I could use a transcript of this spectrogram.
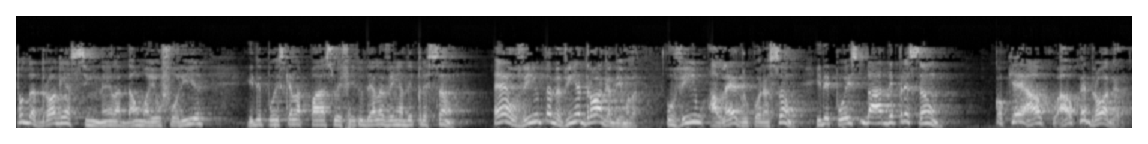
toda droga é assim, né? Ela dá uma euforia e depois que ela passa o efeito dela vem a depressão. É, o vinho também, o vinho é droga, Bímola. O vinho alegra o coração e depois dá a depressão. Qualquer álcool, álcool é droga.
